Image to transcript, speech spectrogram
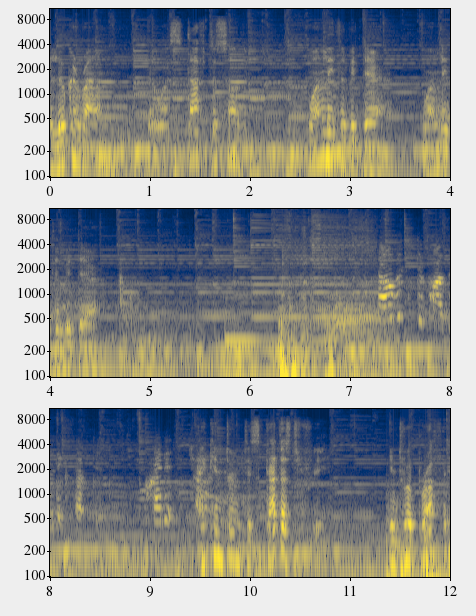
I look around, there was stuff to solve. One little bit there, one little bit there. Salvage deposit accepted. Credits I can turn this catastrophe into a profit.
